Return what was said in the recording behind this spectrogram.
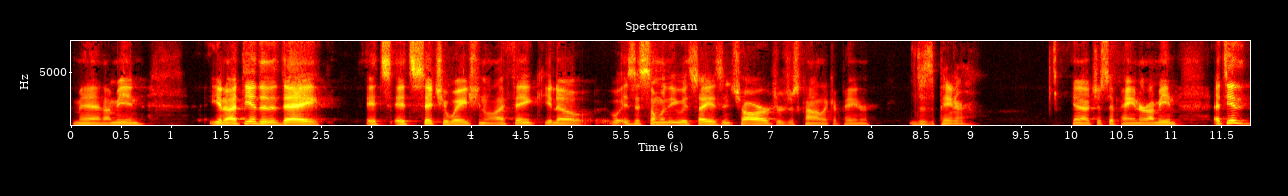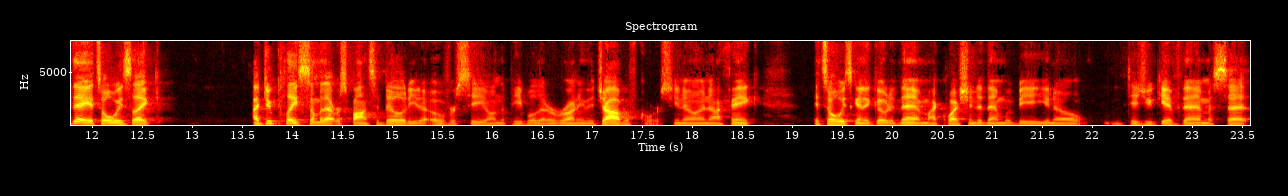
Man, I mean, you know, at the end of the day, it's it's situational. I think you know, is this someone that you would say is in charge, or just kind of like a painter? Just a painter. You know, just a painter. I mean, at the end of the day, it's always like I do place some of that responsibility to oversee on the people that are running the job, of course, you know, and I think it's always going to go to them. My question to them would be, you know, did you give them a set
